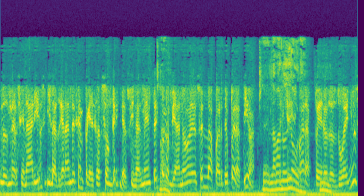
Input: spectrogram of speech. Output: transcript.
los mercenarios y las grandes empresas son gringas. Finalmente, el Claro. colombiano es la parte operativa. Sí, la mano de obra. pero Mm. los dueños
